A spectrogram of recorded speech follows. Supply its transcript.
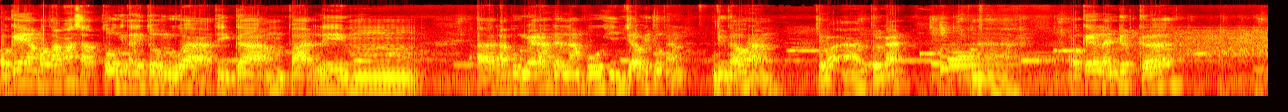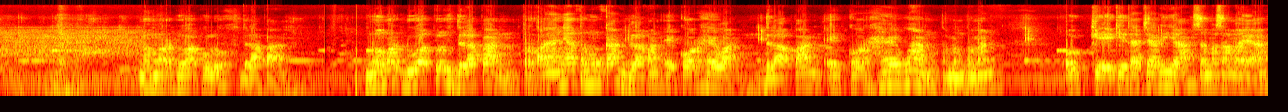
Oke, yang pertama satu kita hitung dua, tiga, empat, lima. Uh, lampu merah dan lampu hijau itu kan juga orang. Coba, ah, betul kan? Nah, oke lanjut ke nomor 28 Nomor 28 Pertanyaannya temukan 8 ekor hewan. 8 ekor hewan teman-teman. Oke kita cari ya sama-sama ya.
